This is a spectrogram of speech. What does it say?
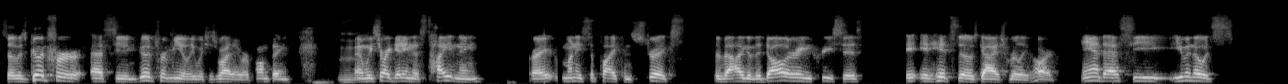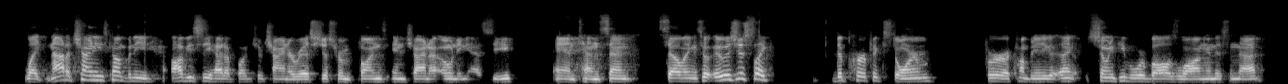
So it was good for SE and good for Mealy, which is why they were pumping. Mhm. And we start getting this tightening, right? Money supply constricts, the value of the dollar increases, it, it hits those guys really hard. And SE, even though it's like not a Chinese company, obviously had a bunch of China risks just from funds in China owning SE and Tencent selling. So it was just like the perfect storm for a company. to- Like, so many people were balls long and this and that.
